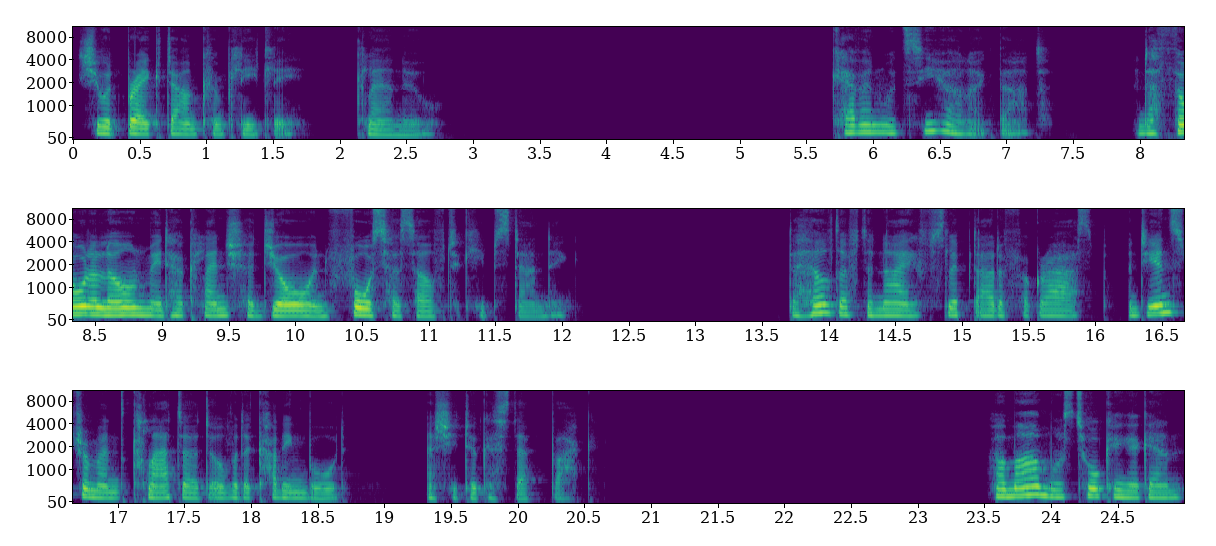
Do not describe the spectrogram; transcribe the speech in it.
she would break down completely, Claire knew. Kevin would see her like that, and the thought alone made her clench her jaw and force herself to keep standing. The hilt of the knife slipped out of her grasp, and the instrument clattered over the cutting board as she took a step back. Her mom was talking again,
